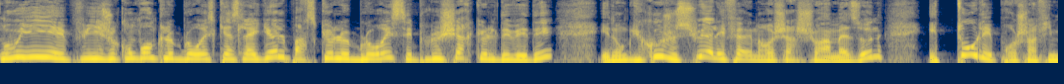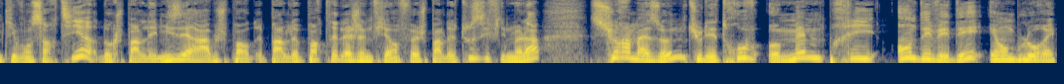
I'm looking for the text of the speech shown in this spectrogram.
oui. Et puis je comprends que le Blu-ray se casse la gueule parce que le Blu-ray c'est plus cher que le DVD. Et donc du coup, je suis allé faire une recherche sur Amazon et tous les prochains films qui vont sortir. Donc je parle des Misérables, je parle de Portrait de la jeune fille en feu, je parle de tous ces films-là sur Amazon. Tu les trouves au même prix en DVD et en Blu-ray.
